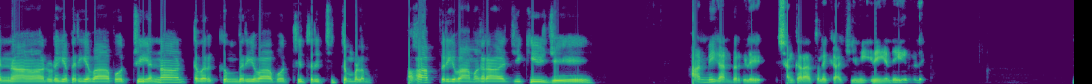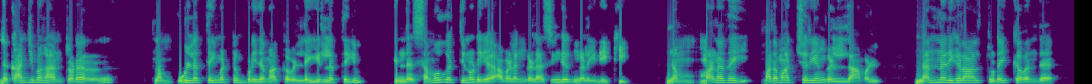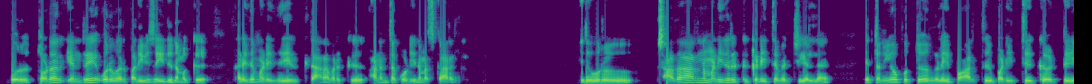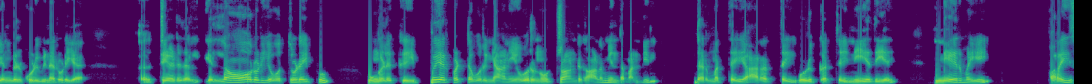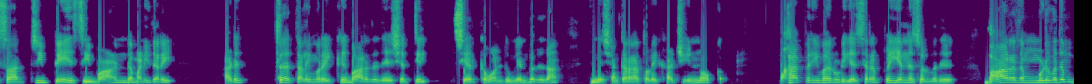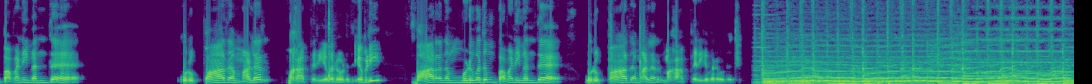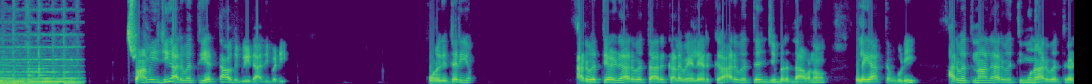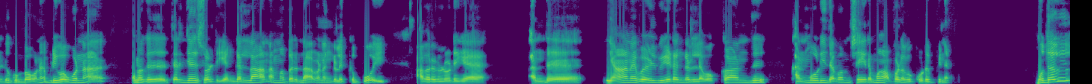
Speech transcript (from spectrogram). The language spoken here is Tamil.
தென்னாடுடைய பெரியவா போற்றி எந்நாட்டவர்க்கும் பெரியவா போற்றி திருச்சிற்றம்பலம் மகா பெரியவா மகராஜி கி ஜே. ஆன்மீக அன்பர்களே சங்கரா தொலைக்காட்சியின் இணைய நேயர்களே. இந்த காஞ்சி மகான் தொடர் நம் உள்ளத்தை மட்டும் புனிதமாக்கவில்லை இல்லத்தையும் இந்த சமூகத்தினுடைய அவலங்கள் அசிங்கங்களை நீக்கி நம் மனதை மதமாச்சரியங்கள் இல்லாமல் நன்னறிகளால் துடைக்க வந்த ஒரு தொடர் என்றே ஒருவர் பதிவு செய்து நமக்கு கடிதம் அடைந்து இருக்கிறார் அவருக்கு அனந்த கோடி நமஸ்காரங்கள். இது ஒரு சாதாரண மனிதருக்கு கிடைத்த வெற்றி அல்ல. எத்தனையோ புத்தகங்களை பார்த்து படித்து கேட்டு எங்கள் குழுவினருடைய தேடுதல் எல்லோருடைய ஒத்துழைப்பும் உங்களுக்கு இப்பேற்பட்ட ஒரு ஞானி ஒரு நூற்றாண்டு காலம் இந்த மண்ணில் தர்மத்தை அறத்தை ஒழுக்கத்தை நியதியை நேர்மையை பறைசாற்றி பேசி வாழ்ந்த மனிதரை அடுத்த தலைமுறைக்கு பாரத தேசத்தில் சேர்க்க வேண்டும் என்பதுதான் இந்த சங்கரா தொலைக்காட்சியின் நோக்கம். மகாபெரிவனுடைய சிறப்பை என்ன சொல்வது? பாரதம் முழுவதும் பவனி வந்த ஒரு பாத மலர் மகாபெரியவரோடது. எப்படி? பாரதம் முழுவதும் பவனி வந்த ஒரு பாத மலர் மகாபெரியவரோடது. சுவாமிஜி அறுபத்தி எட்டாவது பீடாதிபதி. உங்களுக்கு தெரியும். அறுபத்தேழு அறுபத்தாறு கலவையில் இருக்கு. அறுபத்தஞ்சு பிருந்தாவனம் விளையாத்தங்குடி. அறுபத்தி நாலு அறுபத்தி மூணு அறுபத்தி ரெண்டு கும்பகோணம். இப்படி ஒவ்வொன்றா நமக்கு தெரிஞ்சது சொல்லிட்டு எங்கெல்லாம் நம்ம பிருந்தாவனங்களுக்கு போய் அவர்களுடைய அந்த ஞான வேள்வி இடங்கள்ல உட்கார்ந்து கண்மூடி தவம் செய்கிறோமோ அவ்வளவு கொடுப்பின முதல்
